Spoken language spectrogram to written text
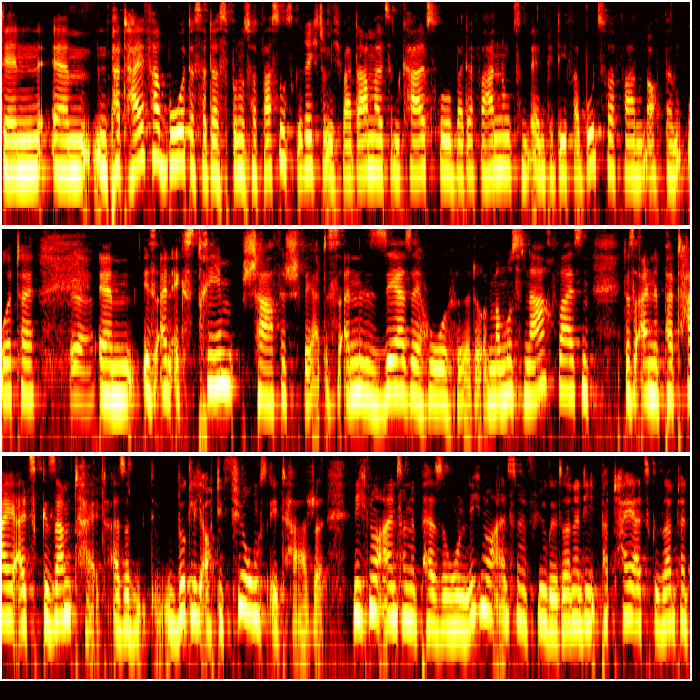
Denn ähm, ein Parteiverbot, das hat das Bundesverfassungsgericht, und ich war damals in Karlsruhe bei der Verhandlung zum NPD-Verbotsverfahren und auch beim Urteil, Ja. ähm, ist ein extrem scharfes Schwert. Es ist eine sehr, sehr hohe Hürde. Und man muss nachweisen, dass eine Partei als Gesamtheit, also wirklich auch die Führungsetage, nicht nur einzelne Personen, nicht nur einzelne Flügel, sondern die Partei als Gesamtheit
